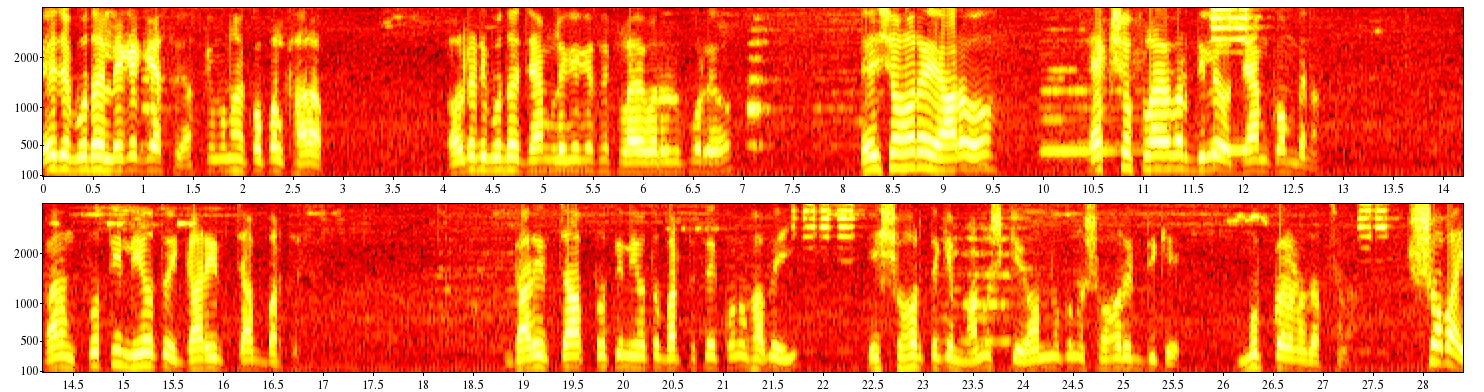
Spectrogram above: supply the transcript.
এই যে বোধহয় লেগে গেছে, আজকে মনে হয় কপাল খারাপ। অলরেডি বোধহয় জ্যাম লেগে গেছে ফ্লাইওভারের উপরেও। এই শহরে আরও একশো ফ্লাইওভার দিলেও জ্যাম কমবে না। কারণ প্রতিনিয়তই গাড়ির চাপ বাড়তেছে। গাড়ির চাপ প্রতিনিয়ত বাড়তেছে, কোনোভাবেই এই শহর থেকে মানুষকে অন্য কোনো শহরের দিকে মুভ করানো যাচ্ছে না। সবাই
